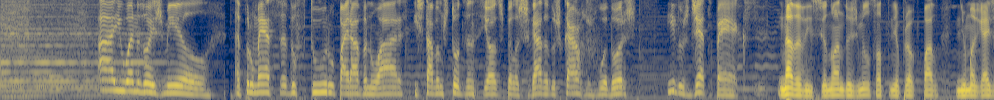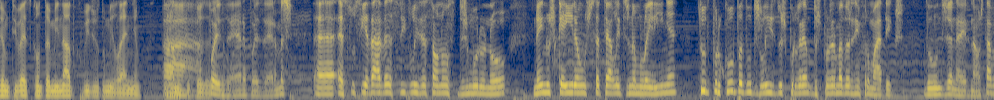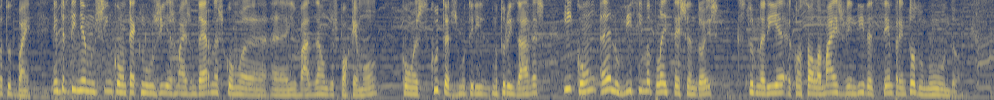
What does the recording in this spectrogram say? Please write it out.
Ai, o ano 2000. A promessa do futuro pairava no ar e estávamos todos ansiosos pela chegada dos carros voadores e dos jetpacks. Nada disso. Eu no ano 2000 só tinha preocupado nenhuma gaja me tivesse contaminado com o vírus do milénio. Ah, pois era, pois era. Mas ah, a sociedade, a civilização não se desmoronou, nem nos caíram os satélites na moleirinha, tudo por culpa do deslize dos, program- dos programadores informáticos do 1 de janeiro. Não, estava tudo bem. Entretínhamos sim com tecnologias mais modernas, como a, a invasão dos Pokémon, com as scooters motoriz- motorizadas e com a novíssima PlayStation 2, que se tornaria a consola mais vendida de sempre em todo o mundo.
